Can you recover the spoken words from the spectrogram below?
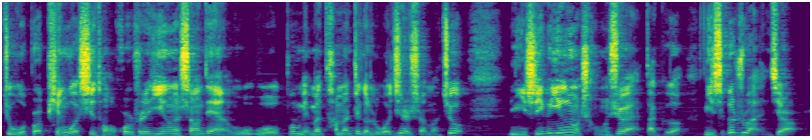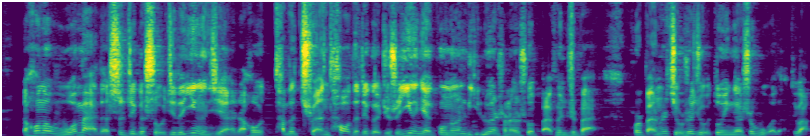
就我不知道苹果系统或者说应用商店，我我不明白他们这个逻辑是什么。就你是一个应用程序，大哥，你是个软件。然后呢，我买的是这个手机的硬件，然后它的全套的这个就是硬件功能，理论上来说百分之百或者百分之九十九都应该是我的，对吧？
